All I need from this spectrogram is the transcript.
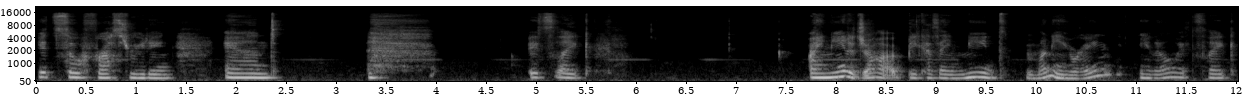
it's so frustrating. And it's like I need a job because I need money, right? You know, it's like,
